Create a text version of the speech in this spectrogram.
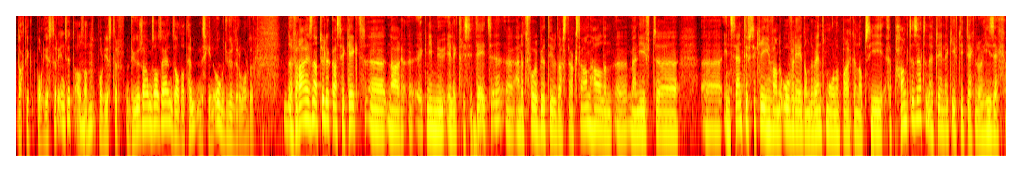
dacht ik, polyester in zit. Als dat mhm. polyester duurzaam zal zijn, zal dat hemd misschien ook duurder worden? De vraag is natuurlijk, als je kijkt uh, naar, uh, ik neem nu elektriciteit, hè, en het voorbeeld die we daar straks aanhaalden, men heeft uh, incentives gekregen van de overheid om de windmolenparken op zee op gang te zetten. Uiteindelijk heeft die technologie zich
